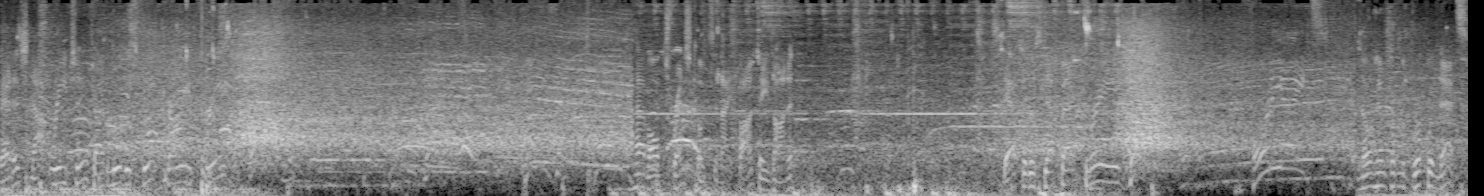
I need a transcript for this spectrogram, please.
Reddish not reaching, trying to move his feet. Curry three. Have all trench coats tonight. Fonte's on it. Steph with a step back three. 48. Know him from the Brooklyn Nets.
